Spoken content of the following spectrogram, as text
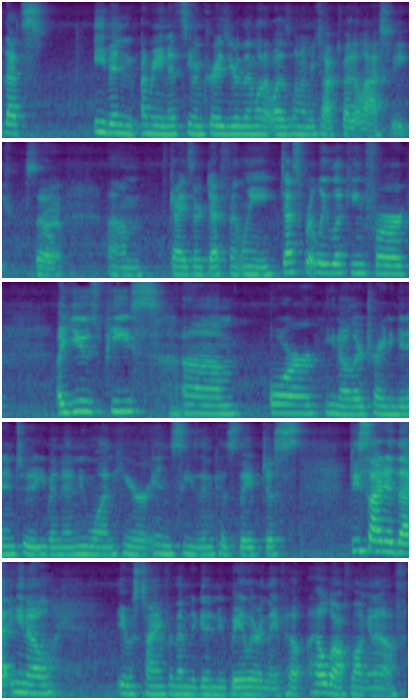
that's even. I mean, it's even crazier than what it was when we talked about it last week. So Right. um, guys are definitely desperately looking for a used piece um, or you know they're trying to get into even a new one here in season because they've just decided that you know it was time for them to get a new baler and they've held off long enough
